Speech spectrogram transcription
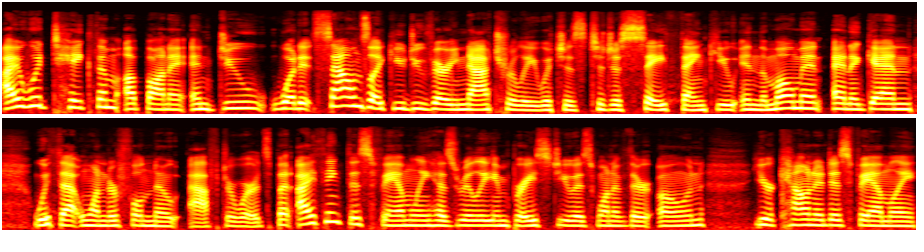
I would take them up on it and do what it sounds like you do very naturally, which is to just say thank you in the moment and again with that wonderful note afterwards. But I think this family has really embraced you as one of their own. You're counted as family.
